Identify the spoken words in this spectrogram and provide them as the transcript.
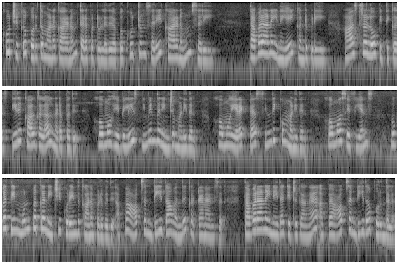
கூற்றுக்கு பொருத்தமான காரணம் தரப்பட்டுள்ளது. அப்போ கூற்றும் சரி காரணமும் சரி. தவறான இணையை கண்டுபிடி. ஆஸ்திரலோபித்திகஸ் இரு கால்களால் நடப்பது. ஹோமோ ஹெபிலிஸ் நிமிர்ந்து நின்ற மனிதன். ஹோமோ எரெக்டஸ் சிந்திக்கும் மனிதன். ஹோமோசெஃபியன்ஸ் முகத்தின் முன்பக்க நீட்சி குறைந்து காணப்படுவது. அப்போ ஆப்ஷன் டி தான் வந்து கரெக்டான ஆன்சர் தவறான இணை தான் கேட்டிருக்காங்க. அப்போ ஆப்ஷன் டி தான் பொருந்தலை.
